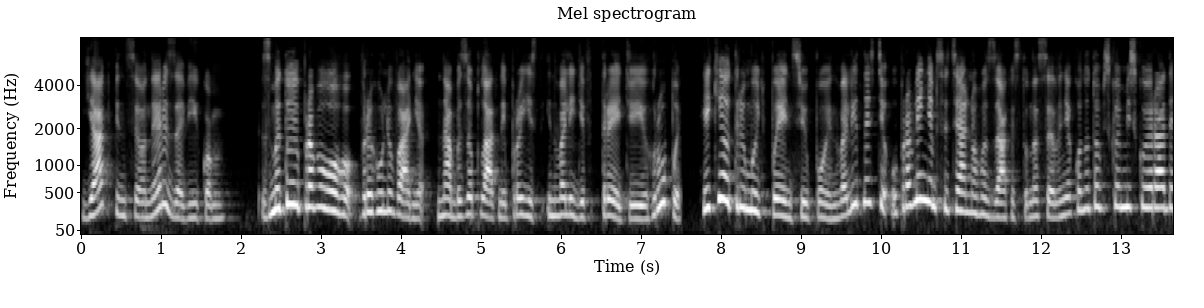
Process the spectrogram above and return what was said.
як пенсіонери за віком. З метою правового врегулювання на безоплатний проїзд інвалідів третьої групи, які отримують пенсію по інвалідності, управлінням соціального захисту населення Конотопської міської ради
